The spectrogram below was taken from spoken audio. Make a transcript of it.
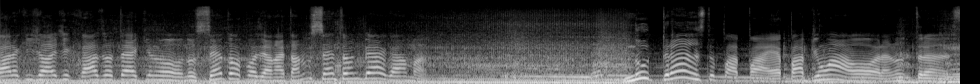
Cara que já é de casa até aqui no, no centro, rapaziada. Nós tá no centro de BH, mano. No trânsito, papai. É pra vir uma hora no trânsito.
